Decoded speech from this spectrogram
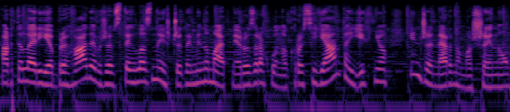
Артилерія бригади вже встигла знищити мінометний розрахунок росіян та їхню інженерну машину.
